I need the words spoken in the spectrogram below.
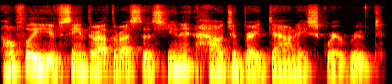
hopefully you've seen throughout the rest of this unit how to break down a square root,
